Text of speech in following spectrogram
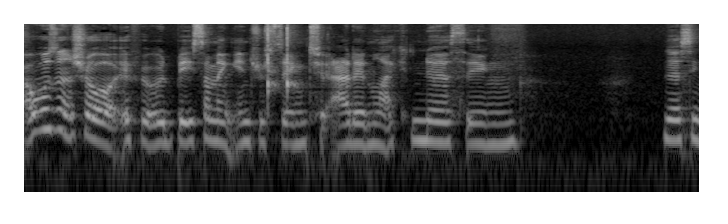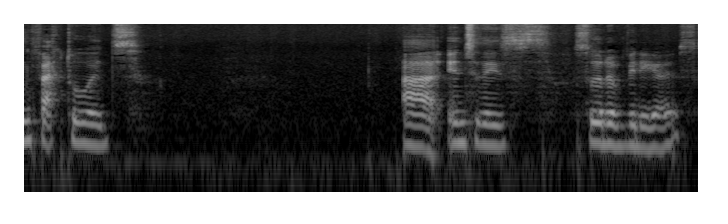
I wasn't sure if it would be something interesting to add in like nursing nursing factoids uh, into these sort of videos.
